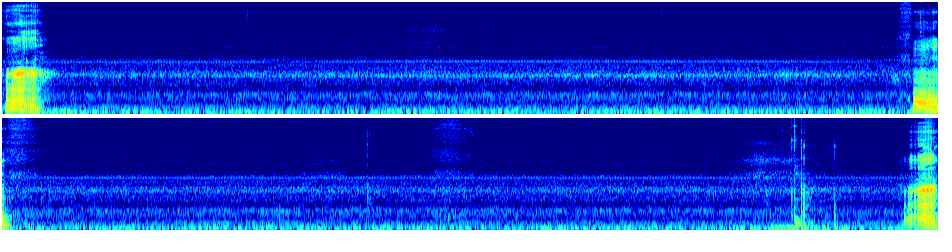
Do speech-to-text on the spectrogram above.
Huh. Hmm. Huh.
